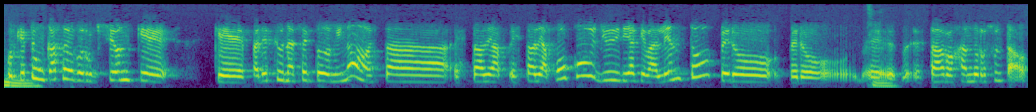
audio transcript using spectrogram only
Porque mm. este es un caso de corrupción que que parece un efecto dominó, está está de a, está de a poco, yo diría que va lento, pero pero eh, está arrojando resultados.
